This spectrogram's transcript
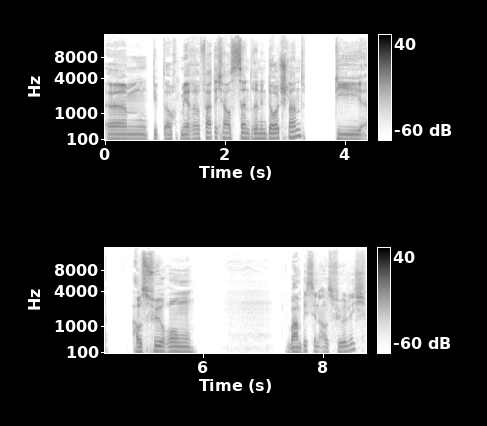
Ähm, gibt auch mehrere Fertighauszentren in Deutschland. Die Ausführung war ein bisschen ausführlich.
